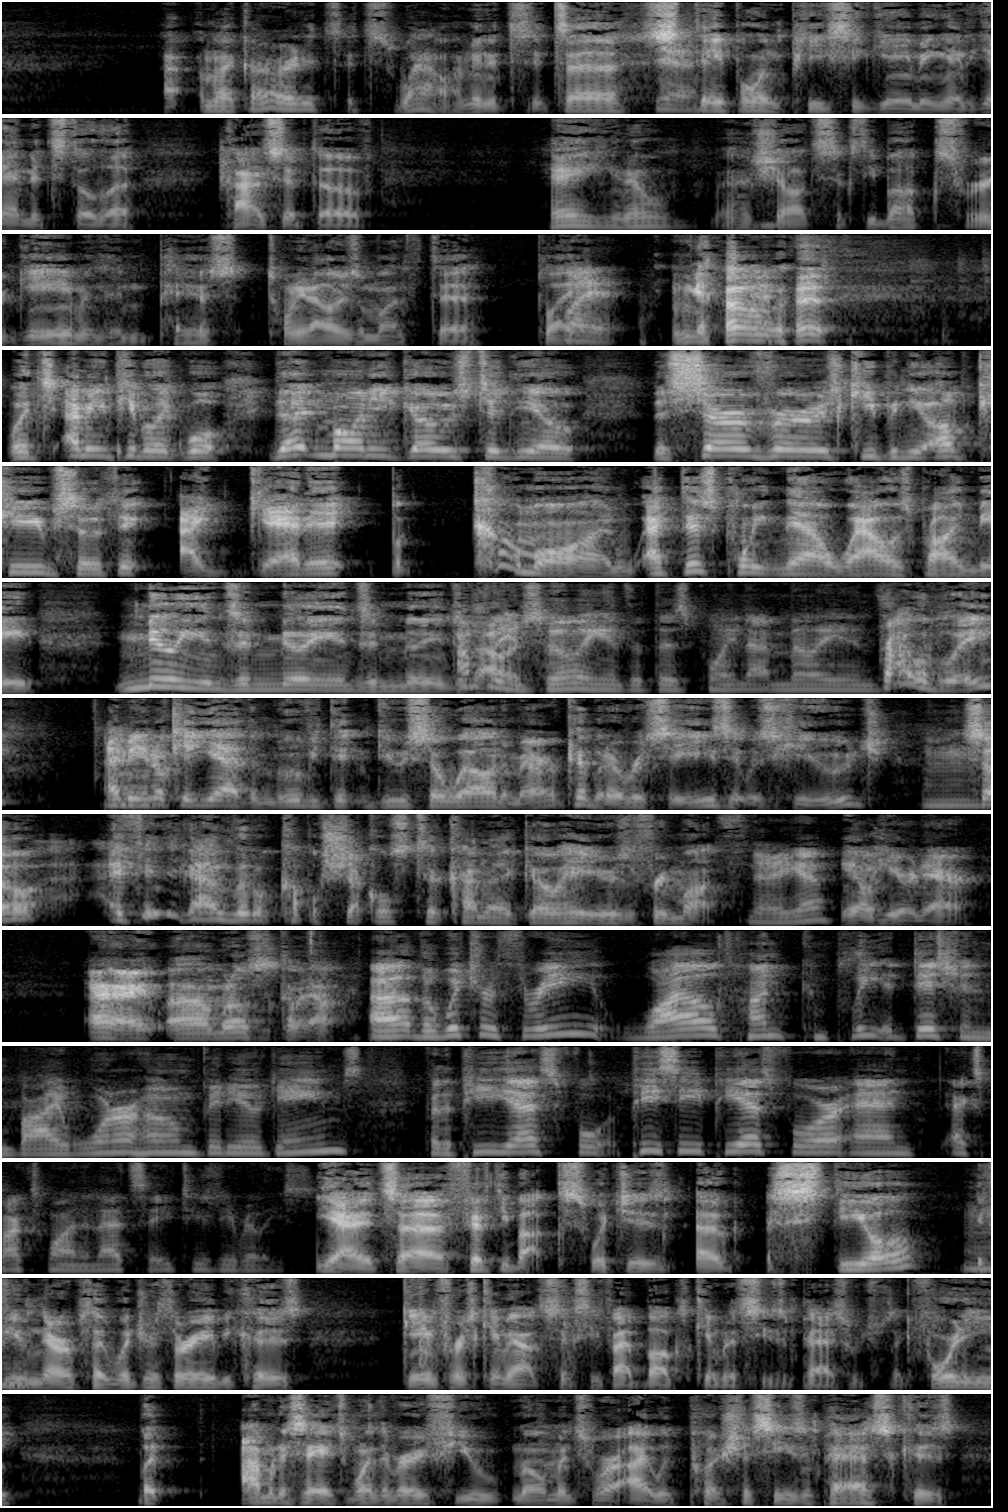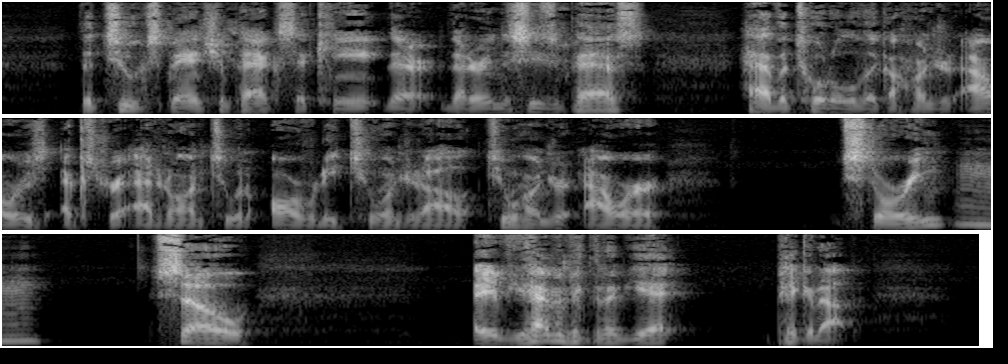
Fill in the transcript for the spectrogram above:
I'm like, all right, it's it's wow. I mean, it's it's a Yeah. staple in PC gaming, and again, it's still the concept of hey, you know, uh, shell out sixty bucks for a game and then pay us twenty dollars a month to play, Play it. You know, which I mean, people are like, well, that money goes to you know the servers keeping the upkeep. So the thing, I get it, but come on, at this point now, WoW has probably made millions and millions and millions I'm of dollars. billions at this point, not millions. Probably. I mean, okay, yeah, the movie didn't do so well in America, but overseas it was huge. Mm. So I think they got a little couple shekels to kind of go, hey, here's a free month. There you go. You know, here and there. All right, um, what else is coming out? Uh, the Witcher 3 Wild Hunt Complete Edition by Warner Home Video Games for the PS4, PC, PS4, and Xbox One, and that's a Tuesday release. Yeah, it's uh, 50 bucks, which is a, steal mm-hmm. if you've mm-hmm. never played Witcher 3 because game first came out 65 bucks, came with a season pass, which was like 40 I'm going to say it's one of the very few moments where I would push a season pass because the two expansion packs that came that are, that are in the season pass have a total of like 100 hours extra added on to an already 200 200 hour story. Mm-hmm. So if you haven't picked it up yet, pick it up.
